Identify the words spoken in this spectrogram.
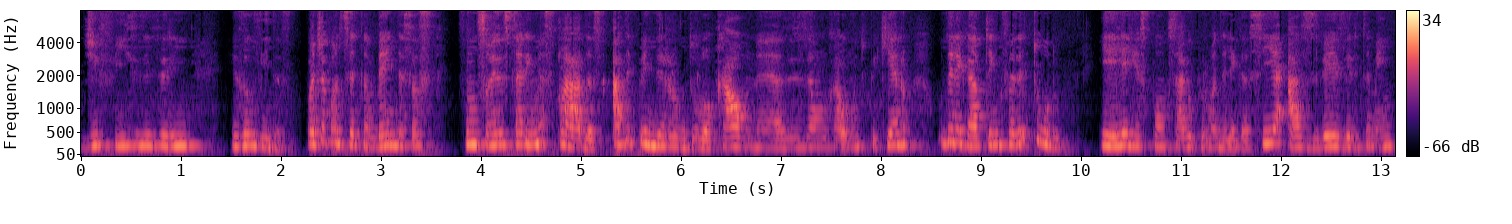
difíceis de serem resolvidas. Pode acontecer também dessas funções estarem mescladas. A depender do local, né, às vezes é um local muito pequeno, o delegado tem que fazer tudo. E ele é responsável por uma delegacia, às vezes ele também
